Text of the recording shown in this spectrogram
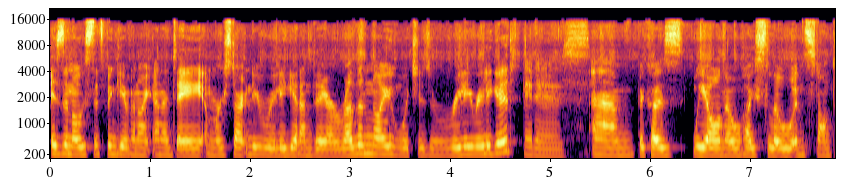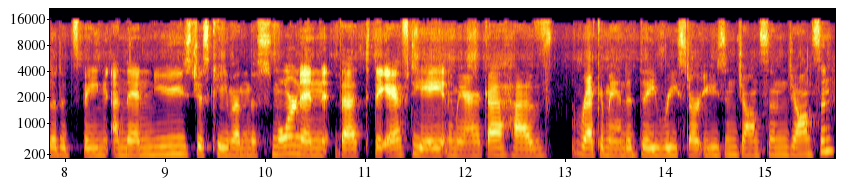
is the most that's been given out in a day, and we're starting to really get into our rhythm now, which is really, really good. It is. Um, because we all know how slow and stunted it's been, and then news just came in this morning that the FDA in America have recommended they restart using Johnson Johnson.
